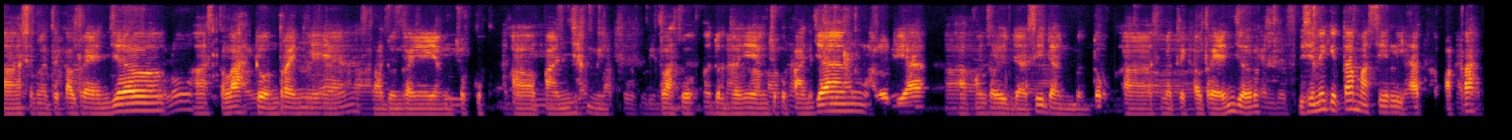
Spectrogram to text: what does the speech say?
uh, symmetrical triangle uh, setelah downtrendnya, setelah downtrendnya yang cukup uh, panjang nih, setelah downtrendnya yang cukup panjang, lalu dia uh, konsolidasi dan bentuk uh, symmetrical triangle. Di sini kita masih lihat apakah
